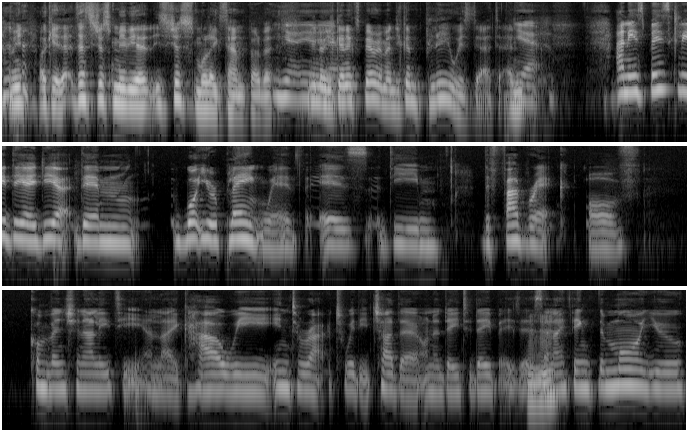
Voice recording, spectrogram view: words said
I mean, okay, that, that's just maybe a, it's just a small example, but Yeah, yeah, you know, you can experiment, you can play with that, and yeah. And it's basically the idea the um, what you're playing with is the the fabric of conventionality and like how we interact with each other on a day-to-day basis. And i think the more you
